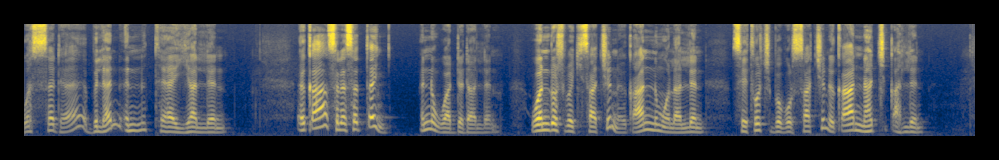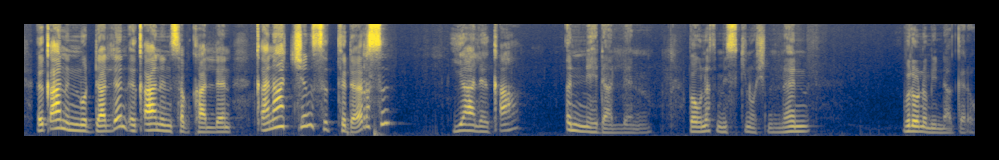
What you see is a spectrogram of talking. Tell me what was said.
ወሰደ ብለን እንተያያለን። እቃ ስለሰጠኝ እንዋደዳለን። ወንዶች በኪሳችን እቃ እንሞላለን። ሴቶች በቦርሳችን እቃ እናጭቃለን። እቃን እንወዳለን፣ እቃን እንሰብካለን። ቀናችን ስትደርስ ያለ እቃ እንሄዳለን። በእውነት ምስኪኖች ነን ብሎ ነው የሚናገረው።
